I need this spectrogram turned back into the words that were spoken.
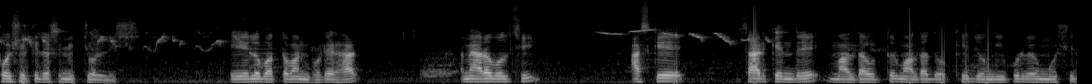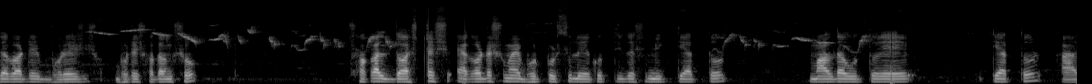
পঁয়ষট্টি দশমিক চল্লিশ। এই হলো বর্তমান ভোটের হার। আমি আরও বলছি, আজকে চার কেন্দ্রে মালদা উত্তর, মালদা দক্ষিণ, জঙ্গিপুর এবং মুর্শিদাবাদের ভোটের ভোটের শতাংশ সকাল দশটা এগারোটার সময় ভোট পড়ছিল একত্রিশ দশমিক তিয়াত্তর, মালদা উত্তরে তিয়াত্তর আর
